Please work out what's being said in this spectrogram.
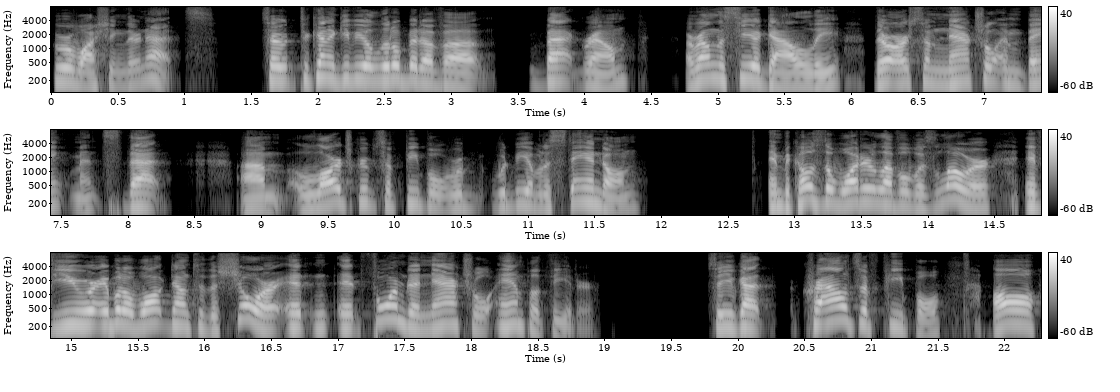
who were washing their nets. So, to kind of give you a little bit of a background, around the Sea of Galilee, there are some natural embankments that um, large groups of people were, would be able to stand on. And because the water level was lower, if you were able to walk down to the shore, it, it formed a natural amphitheater. So you've got crowds of people all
